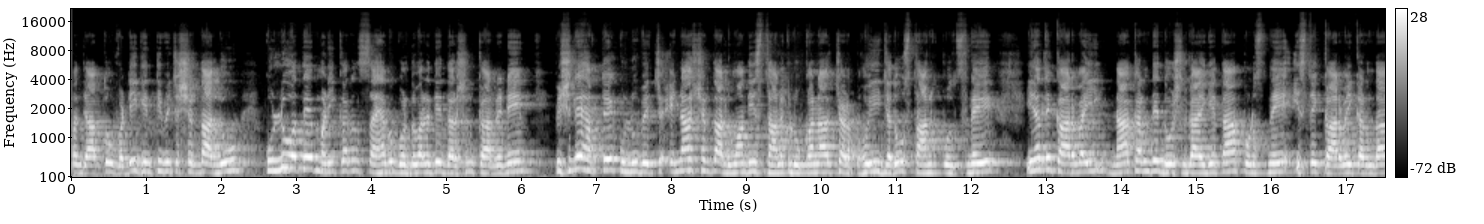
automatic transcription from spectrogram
ਪੰਜਾਬ ਤੋਂ ਵੱਡੀ ਗਿਣਤੀ ਵਿੱਚ ਸ਼ਰਧਾਲੂ ਕੁੱਲੂ ਅਤੇ ਮਣੀਕਰਨ ਸਾਹਿਬ ਗੁਰਦੁਆਰੇ ਦੇ ਦਰਸ਼ਨ ਕਰ ਰਹੇ ਨੇ। ਪਿਛਲੇ ਹਫ਼ਤੇ ਕੁੱਲੂ ਵਿੱਚ ਇਨ੍ਹਾਂ ਸ਼ਰਧਾਲੂਆਂ ਦੀ ਸਥਾਨਕ ਲੋਕਾਂ ਨਾਲ ਝੜਪ ਹੋਈ। ਜਦੋਂ ਸਥਾਨਕ ਪੁਲਿਸ ਨੇ ਇਹਨਾਂ ਤੇ ਕਾਰਵਾਈ ਨਾ ਕਰਨ ਦੇ ਦੋਸ਼ ਲਗਾਏ ਗਏ ਤਾਂ ਪੁਲਿਸ ਨੇ ਇਸ ਤੇ ਕਾਰਵਾਈ ਕਰਨ ਦਾ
